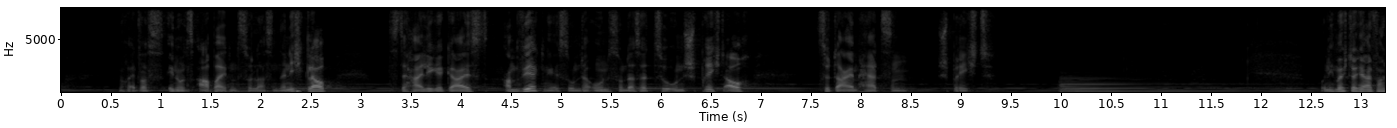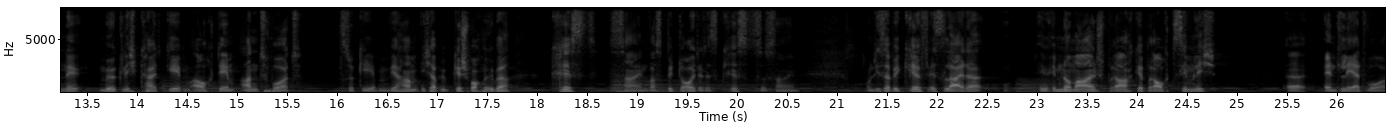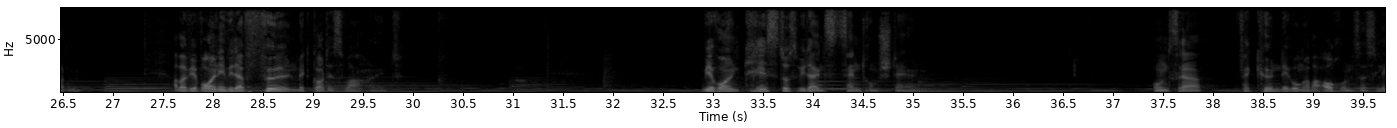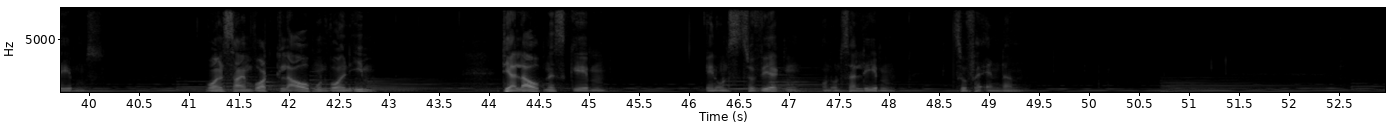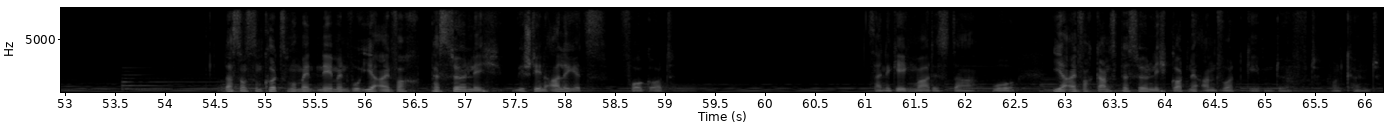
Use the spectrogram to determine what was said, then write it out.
noch etwas in uns arbeiten zu lassen. Denn ich glaube, dass der Heilige Geist am Wirken ist unter uns und dass er zu uns spricht, auch zu deinem Herzen spricht. Und ich möchte euch einfach eine Möglichkeit geben, auch dem Antwort zu geben. Wir haben, ich habe gesprochen über Christ sein. Was bedeutet es, Christ zu sein? Und dieser Begriff ist leider im, im normalen Sprachgebrauch ziemlich äh, entleert worden. Aber wir wollen ihn wieder füllen mit Gottes Wahrheit. Wir wollen Christus wieder ins Zentrum stellen. Unserer Verkündigung, aber auch unseres Lebens. Wir wollen seinem Wort glauben und wollen ihm die Erlaubnis geben, in uns zu wirken und unser Leben zu verändern. Lasst uns einen kurzen Moment nehmen, wo ihr einfach persönlich, wir stehen alle jetzt vor Gott. Seine Gegenwart ist da, wo ihr einfach ganz persönlich Gott eine Antwort geben dürft und könnt.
